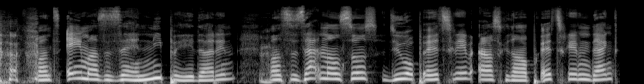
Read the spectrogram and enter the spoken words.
want eenmaal, ze zeggen niet daarin. Want ze zetten dan soms duw op uitschrijven. En als je dan op uitschrijven denkt,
